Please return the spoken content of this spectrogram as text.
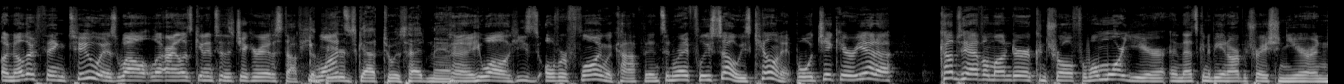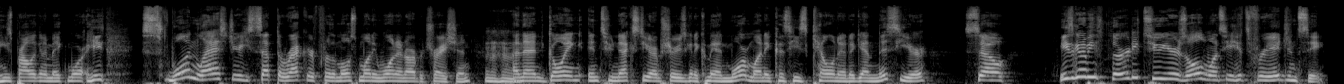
another thing too is well, all right, let's get into this Jake Arrieta stuff. He The wants beard's got to his head, man. uh, he, well, he's overflowing with confidence, and rightfully so. He's killing it. But with Jake Arrieta, Cubs have him under control for one more year, and that's going to be an arbitration year, and he's probably going to make more. He won last year. He set the record for the most money won in arbitration, mm-hmm. and then going into next year, I'm sure he's going to command more money because he's killing it again this year. So he's going to be 32 years old once he hits free agency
